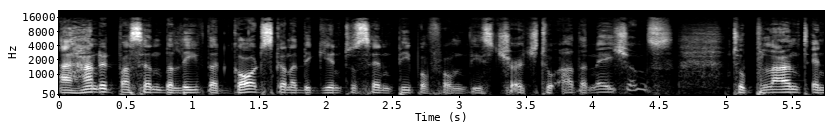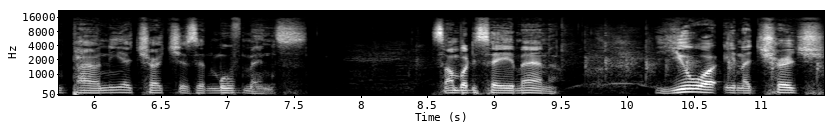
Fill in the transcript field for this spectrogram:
I 100% believe that God's going to begin to send people from this church to other nations to plant and pioneer churches and movements. Somebody say amen. You are in a church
